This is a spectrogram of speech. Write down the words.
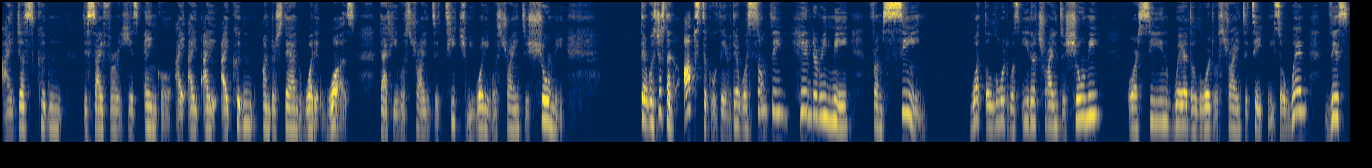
I just couldn't decipher his angle. I, I, I, I couldn't understand what it was that he was trying to teach me, what he was trying to show me. There was just an obstacle there. There was something hindering me from seeing what the Lord was either trying to show me or seeing where the Lord was trying to take me. So when this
